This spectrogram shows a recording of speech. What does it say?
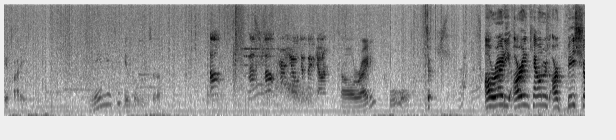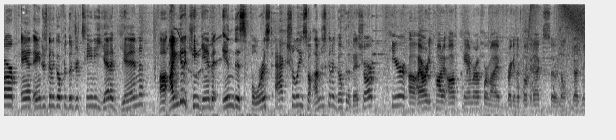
if I. Maybe I take it Veluza. Oh, this. Alrighty, cool. Alrighty, our encounters are Bisharp and Angel's gonna go for the Dratini yet again. Uh, I can get a Kingambit in this forest actually, so I'm just gonna go for the Bisharp here. Uh, I already caught it off camera for my regular Pokedex, so don't judge me.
